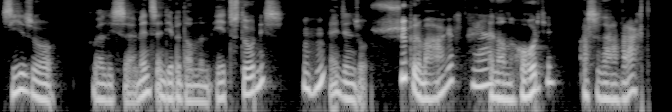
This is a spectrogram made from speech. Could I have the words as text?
zie je zo wel eens eh, mensen en die hebben dan een eetstoornis. Hè, die zijn zo super mager. En dan hoor je, als je daaraan vraagt,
